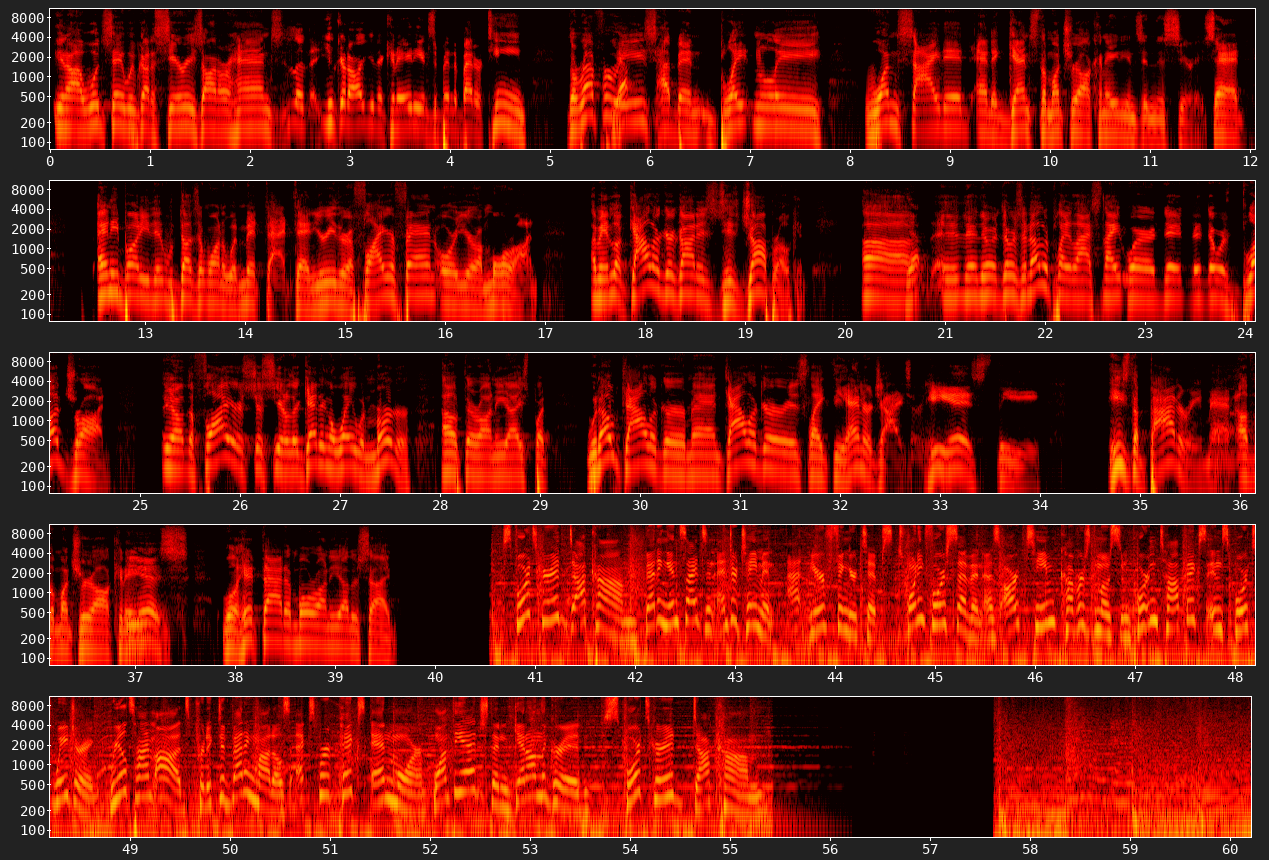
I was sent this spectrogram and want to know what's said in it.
you know, I would say we've got a series on our hands. You could argue the Canadiens have been a better team. The referees yep. have been blatantly one sided and against the Montreal Canadiens in this series. And anybody that doesn't want to admit that, then you're either a Flyer fan or you're a moron. I mean, look, Gallagher got his, his jaw broken. Uh, yep. there, there was another play last night where there, there was blood drawn. You know, the Flyers just, you know, they're getting away with murder out there on the ice, but without Gallagher, man, Gallagher is like the energizer. He is the he's the battery man of the Montreal Canadiens. He is. We'll hit that and more on the other side. SportsGrid.com. Betting insights and entertainment at your fingertips 24 7 as our team covers the most important topics in sports wagering real time odds, predictive betting models, expert picks, and more. Want the edge? Then get on the grid. SportsGrid.com.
